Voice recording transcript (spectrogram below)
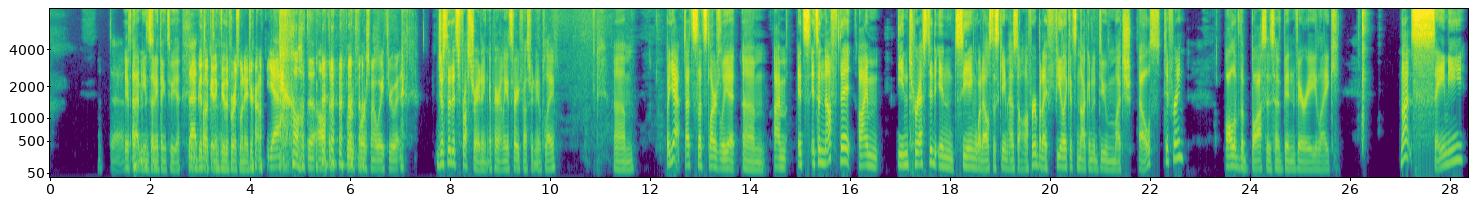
But, uh, If that means anything to you. that, Good luck getting through the first one, Adrian. yeah, I'll have to I'll have to brute force my way through it. Just that it's frustrating. Apparently, it's very frustrating to play. Um, but yeah, that's that's largely it. Um, I'm it's it's enough that I'm interested in seeing what else this game has to offer, but I feel like it's not going to do much else different. All of the bosses have been very like not samey,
